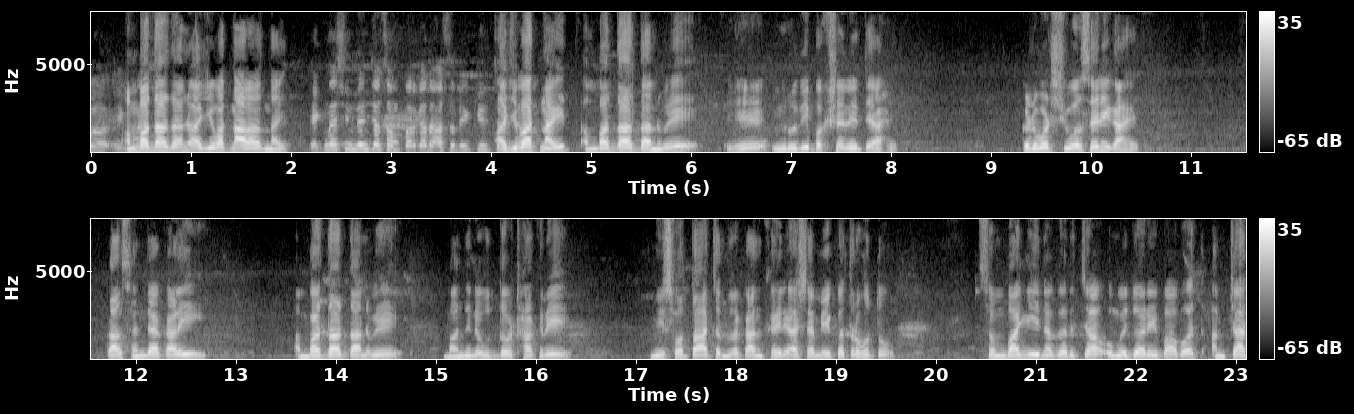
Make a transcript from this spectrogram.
अंबादास दानवे अजिबात नाराज नाहीत. एकनाथ शिंदेच्या संपर्कात असं देखील अजिबात नाहीत. अंबादास दानवे हे विरोधी पक्ष नेते आहेत. कडवट शिवसैनिक आहेत. काल संध्याकाळी अंबादास दानवे माननीय उद्धव ठाकरे मी स्वतः चंद्रकांत खैरे अशा मी एकत्र होतो. संभाजीनगरच्या उमेदवारीबाबत आमच्यात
